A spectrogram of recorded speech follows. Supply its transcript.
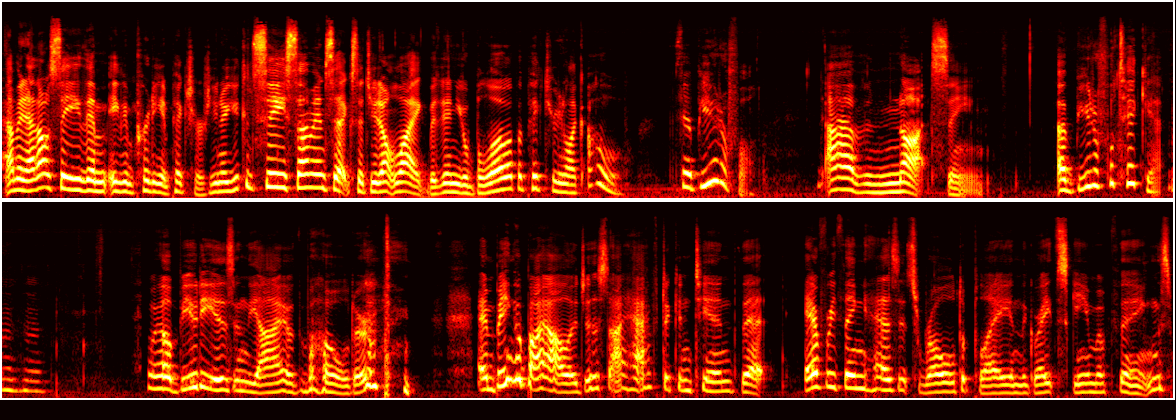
I mean, I don't see them even pretty in pictures. You know, you can see some insects that you don't like, but then you'll blow up a picture and you're like, oh, they're beautiful. I've not seen a beautiful tick yet. Mm-hmm. Well, beauty is in the eye of the beholder. and being a biologist, I have to contend that everything has its role to play in the great scheme of things.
